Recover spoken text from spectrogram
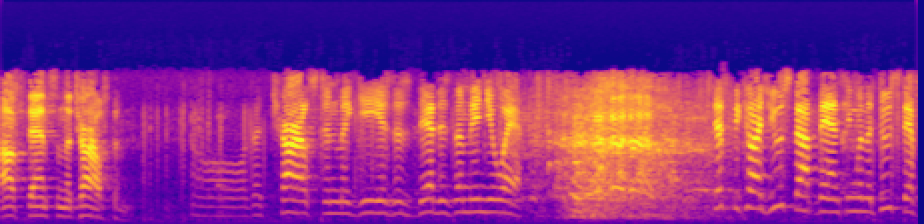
Out dancing the Charleston. The Charleston McGee is as dead as the minuet. Just because you stopped dancing when the two-step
